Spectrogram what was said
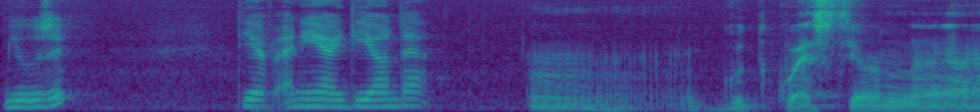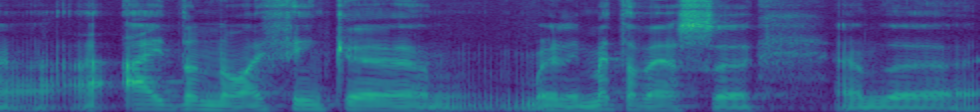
music? Do you have any idea on that? Good question. Uh, I, I don't know. I think um, really metaverse uh, and uh,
